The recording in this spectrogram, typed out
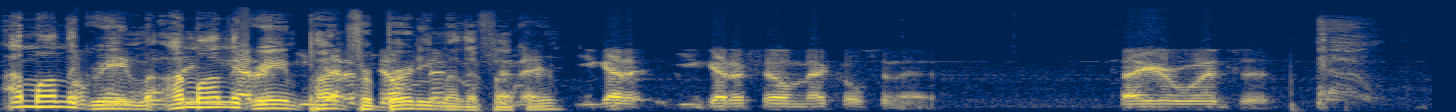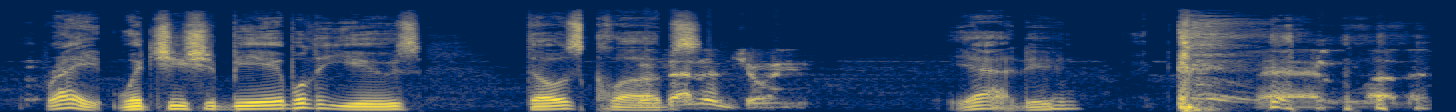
I'm on the Okay, green. well, I'm on you the gotta- green you punt for birdie, Mickelson motherfucker. You got to you got to Phil Mickelson it. Tiger Woods it. Right, which you should be able to use those Was clubs. that a joint? Yeah, dude. Man, love it.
